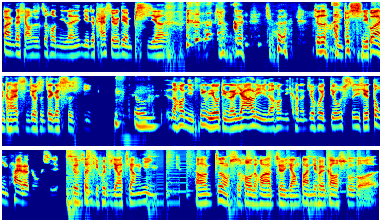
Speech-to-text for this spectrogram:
半个小时之后，你人也就开始有点疲了，就是就是就是很不习惯，刚开始就是这个事情，嗯然后你心里又顶着压力，然后你可能就会丢失一些动态的东西，就身体会比较僵硬。然后这种时候的话，就杨帆就会告诉我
